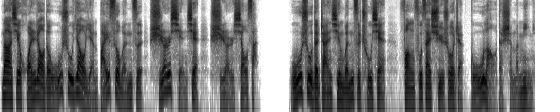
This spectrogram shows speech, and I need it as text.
那些环绕的无数耀眼白色文字时而显现，时而消散，无数的崭新文字出现。仿佛在叙说着古老的什么秘密，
